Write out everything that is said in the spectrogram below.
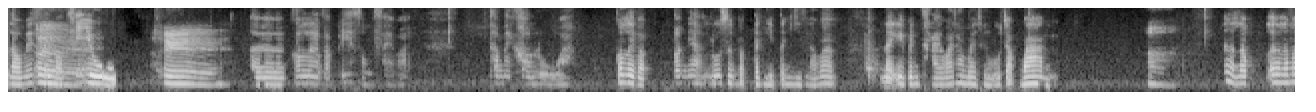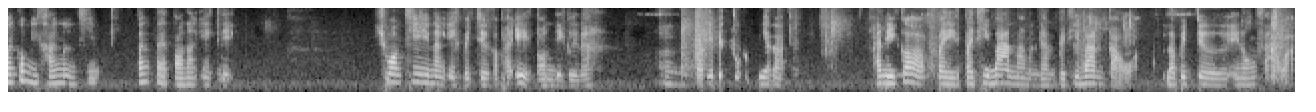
เราไม่เคยเออบอกที่อยู่ เออ เออ ก็เลยแบบเอ๊ะสงสัยว่าทำไมเขารู้วะก็เลยแบบ ตอนเนี้ยรู้สึกแบบตังหงิดตังหงิดแล้วว่านางเอกเป็นใครวะทำไมถึงรู้จักบ้านอ่าเออแล้วเออแล้วมันก็มีครั้งหนึ่งที่ตั้งแต่ตอนนางเอกเด็ก ช่วงที่นางเอกไปเจอกับพระเอกตอนเด็กเลยนะเออตอนที่เป็นตัวกับเปียกอะอันนี้ก็ไปไปที่บ้านมาเหมือนกันไปที่บ้านเก่าอะแล้วไปเจอไอ้น้องสาวอะ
